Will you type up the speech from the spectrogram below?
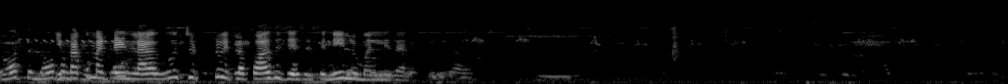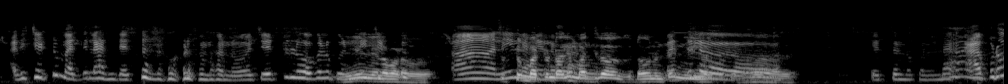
లోతు ఈ లోపల పక్క మట్టైన లాగు చుట్టూ ఇట్లా పాదు చేసేసి నీళ్ళు మళ్ళీ దానికి అది చెట్టు మధ్యలో అంత మనం చెట్టు లోపలికి ఉండి నీళ్ళు నిలబడవు. ఆ, చుట్టూ నీళ్ళు మట్టి ఉండాలి నిలబడాలి. మధ్యలో డౌన్ ఉంటే నీళ్ళు మధ్యలో ఆ, ఎత్తుండకుండా అప్పుడు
